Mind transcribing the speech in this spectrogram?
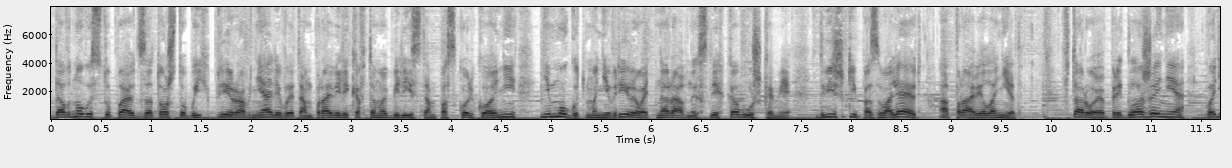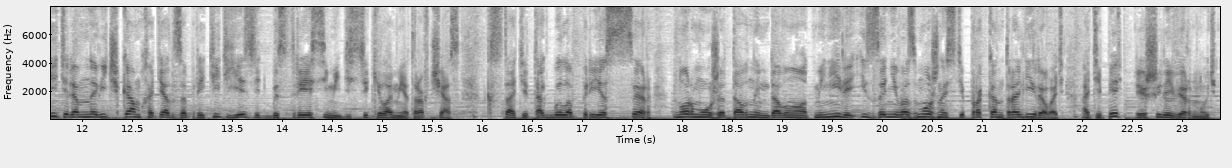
давно выступают за то, чтобы их приравняли в этом правиле к автомобилистам, поскольку они не могут маневрировать на равных с легковушками. Движки позволяют, а правила нет. Второе предложение. Водителям-новичкам хотят запретить ездить быстрее 70 км в час. Кстати, так было при СССР. Норму уже давным-давно отменили из-за невозможности проконтролировать, а теперь решили вернуть.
